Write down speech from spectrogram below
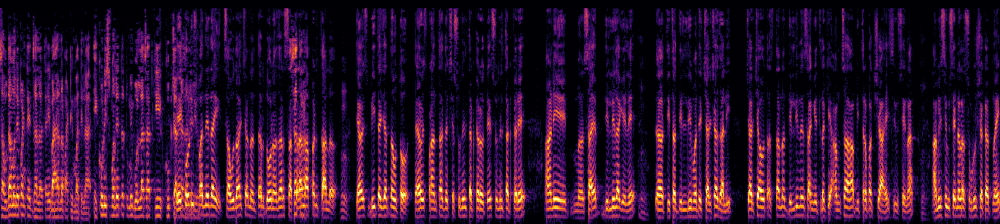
चौदा मध्ये पण तेच झालं त्यांनी बाहेरनं पाठिंबा दिला. एकोणीसमध्ये तर तुम्ही बोललाच आहात की खूप एकोणीस. मध्ये नाही चौदाच्या नंतर दोन हजार सतराला पण चालं त्यावेळेस मी त्याच्यात नव्हतो. त्यावेळेस प्रांताध्यक्ष सुनील तटकरे होते. सुनील तटकरे आणि साहेब दिल्लीला गेले. तिथं दिल्लीमध्ये चर्चा झाली. चर्चा होत असताना दिल्लीने सांगितलं की आमचा हा मित्रपक्ष आहे शिवसेना. आम्ही शिवसेनेला सोडू शकत नाही.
